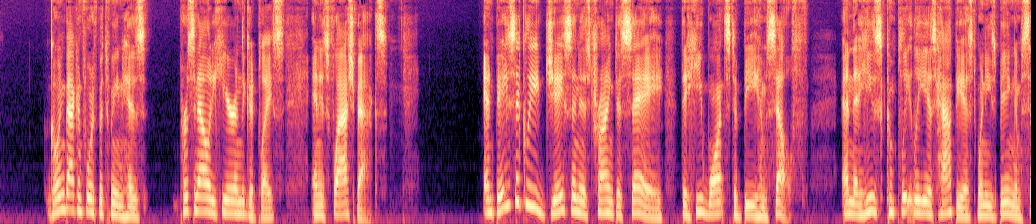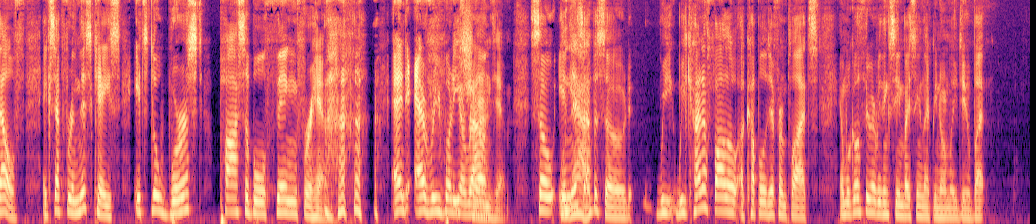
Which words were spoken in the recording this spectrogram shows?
going back and forth between his personality here in the good place and his flashbacks. And basically, Jason is trying to say that he wants to be himself and that he's completely his happiest when he's being himself, except for in this case, it's the worst possible thing for him and everybody around him. So in Well, this episode, we we kind of follow a couple of different plots and we'll go through everything scene by scene like we normally do, but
